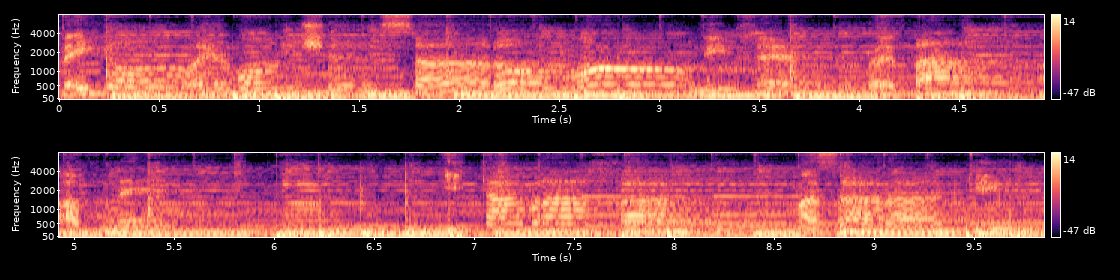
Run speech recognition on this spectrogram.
ויואל מוישה סלומון עם חרב באבנט. איתם רחב מזרקי,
